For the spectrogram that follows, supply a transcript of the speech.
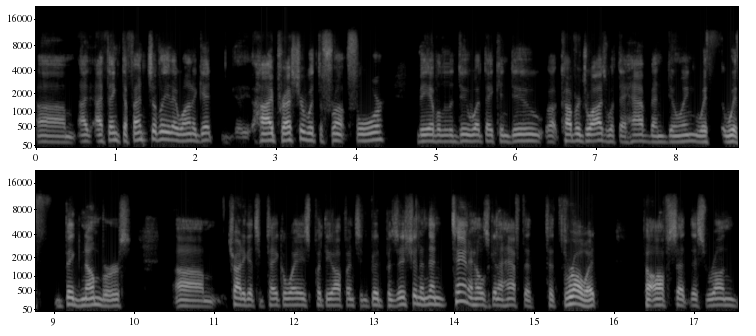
Um, I, I, think defensively they want to get high pressure with the front four, be able to do what they can do uh, coverage wise, what they have been doing with with big numbers. Um, try to get some takeaways, put the offense in good position, and then Tannehill's going to have to to throw it to offset this run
